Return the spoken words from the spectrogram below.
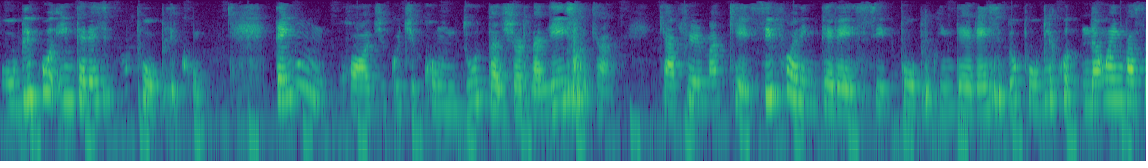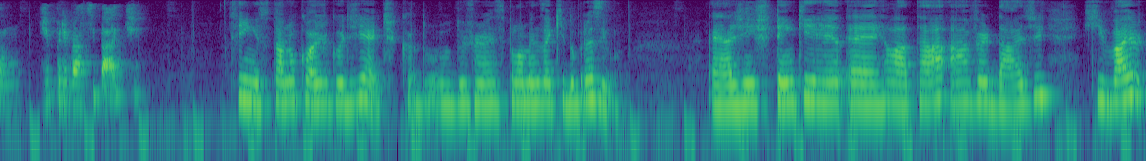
público e interesse do público. Tem um código de conduta jornalística que afirma que, se for interesse público, interesse do público, não há invasão de privacidade. Sim, isso está no código de ética do, do jornalista, pelo menos aqui do Brasil. É, a gente tem que é, relatar a verdade que vai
